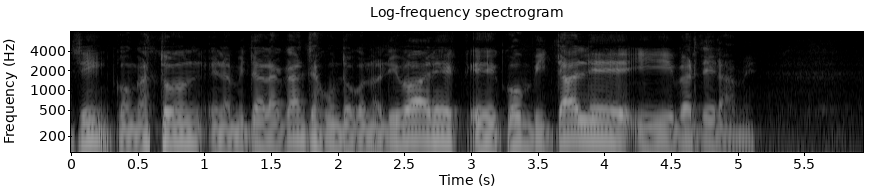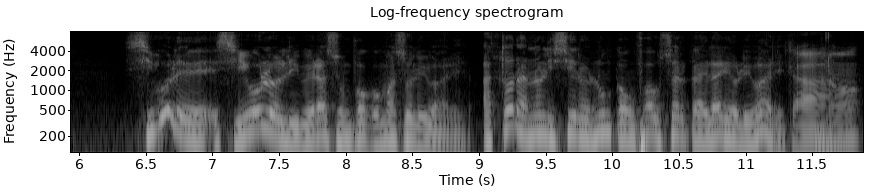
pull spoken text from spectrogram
¿Sí? Con Gastón en la mitad de la cancha, junto con Olivares, eh, con Vitale y Berterame. Si vos, le, si vos lo liberás un poco más a Olivares, hasta ahora no le hicieron nunca un foul cerca del área a Olivares. Claro. No.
